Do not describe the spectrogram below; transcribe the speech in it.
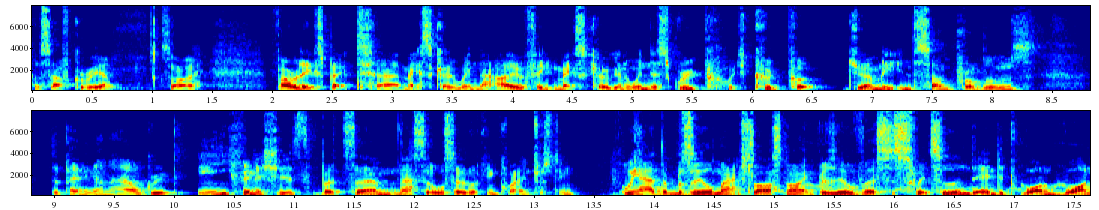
or South Korea. So I thoroughly expect uh, Mexico to win that. I think Mexico are going to win this group, which could put Germany in some problems, depending on how Group E finishes. But um, that's also looking quite interesting. We had the Brazil match last night, Brazil versus Switzerland, ended 1 1.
